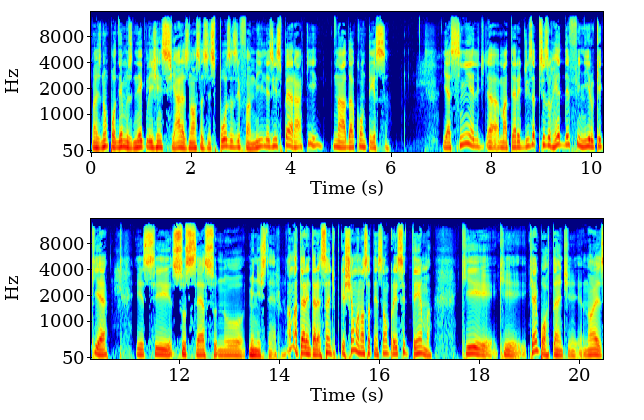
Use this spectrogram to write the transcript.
Nós não podemos negligenciar as nossas esposas e famílias e esperar que nada aconteça. E assim ele, a matéria diz é preciso redefinir o que, que é esse sucesso no ministério. A matéria é interessante porque chama a nossa atenção para esse tema que, que, que é importante. Nós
